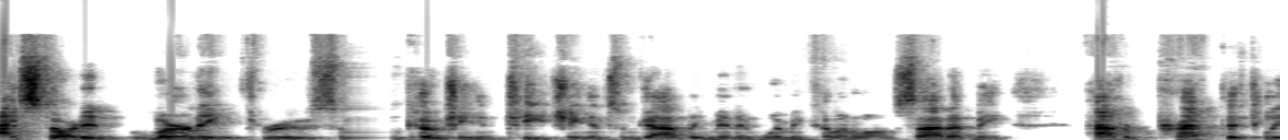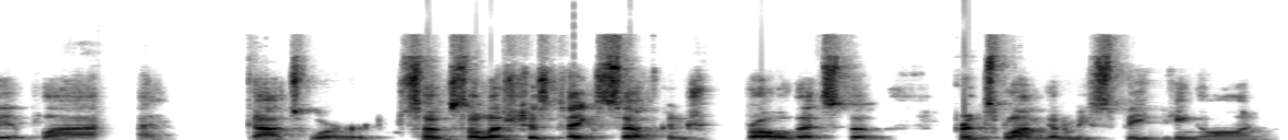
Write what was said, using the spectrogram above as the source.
I started learning through some coaching and teaching and some godly men and women coming alongside of me how to practically apply God's word. So, so let's just take self control. That's the principle I'm going to be speaking on.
